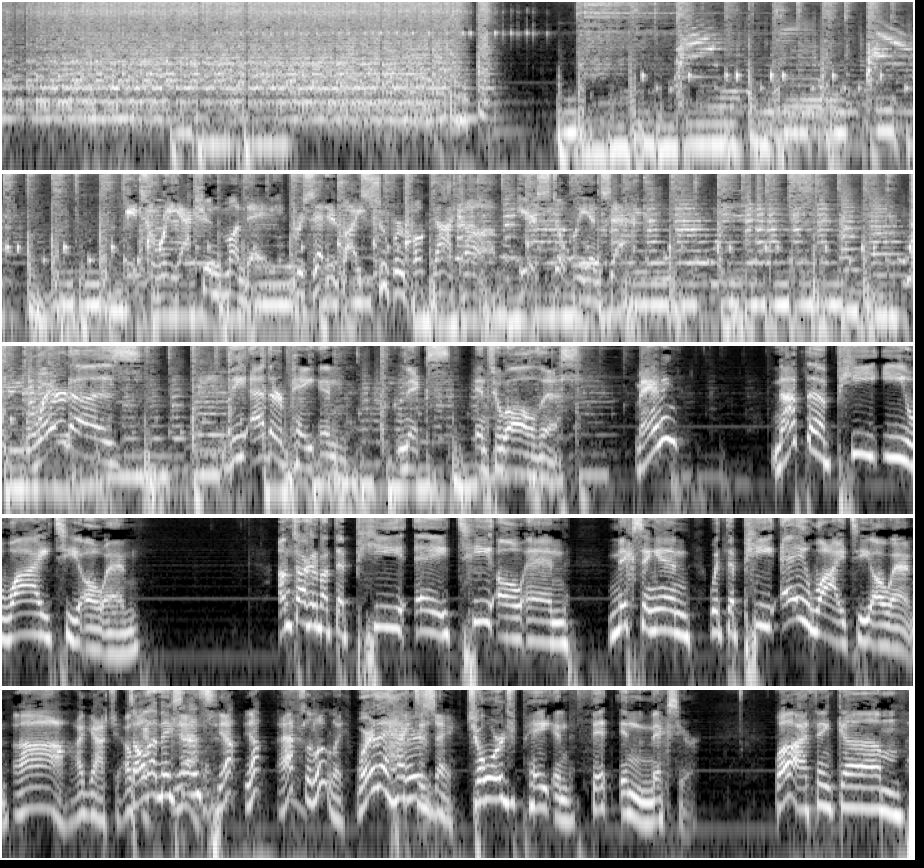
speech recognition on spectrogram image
Reaction Monday, presented by Superbook.com. Here's Stokley and Zach. Where does the other Peyton mix into all this? Manning? Not the P E Y T O N. I'm talking about the P A T O N mixing in with the P A Y T O N. Ah, I got you. Does all that make Yeah. sense? Yep, yep, absolutely. Where the heck Clear does. George Paton fit in the mix here? Well, I think um,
